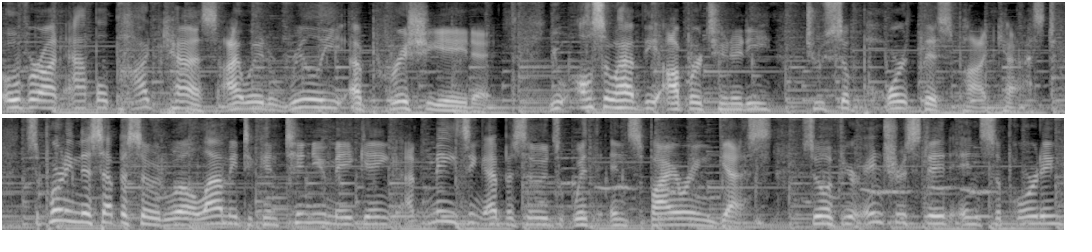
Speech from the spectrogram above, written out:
over on Apple Podcasts. I would really appreciate it. You also have the opportunity to support this podcast. Supporting this episode will allow me to continue making amazing episodes with inspiring guests. So if you're interested in supporting,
